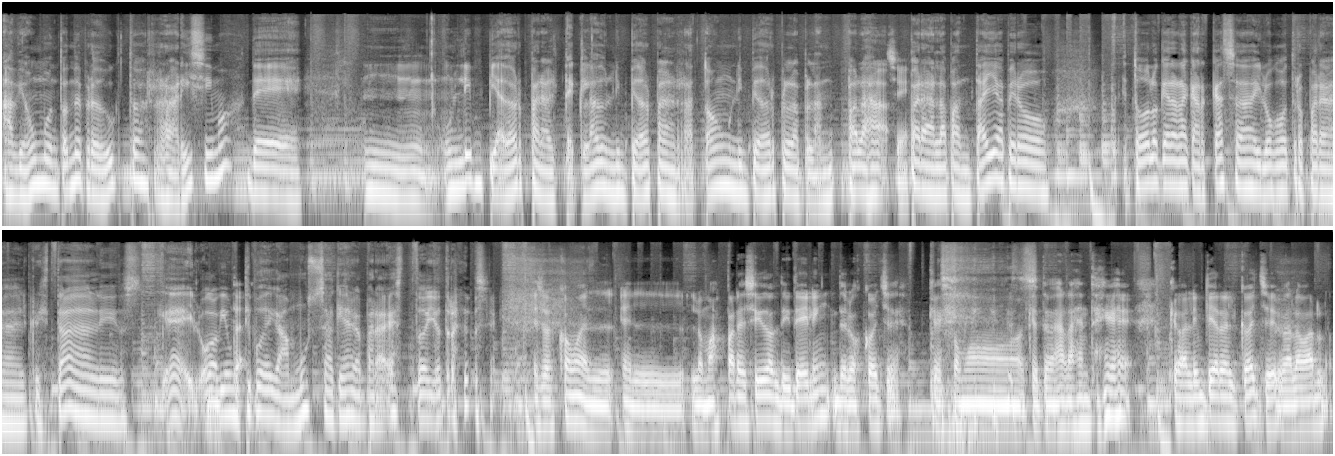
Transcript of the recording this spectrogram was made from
había un montón de productos rarísimos de mm, un limpiador para el teclado, un limpiador para el ratón, un limpiador para la, plan- para, la- Sí. para la pantalla, pero todo lo que era la carcasa y luego otro para el cristal y no sé qué. Y luego había un tipo de gamuza que era para esto y otro. no sé. Eso es como el, el- lo más parecido al detailing de los coches, que es como que te ves a la gente que, que va a limpiar el coche, va a lavarlo.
